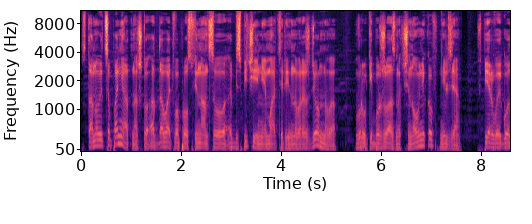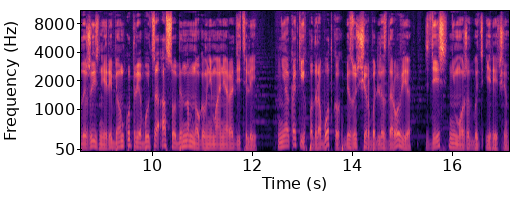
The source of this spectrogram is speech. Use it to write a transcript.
Становится понятно, что отдавать вопрос финансового обеспечения матери новорожденного в руки буржуазных чиновников нельзя. В первые годы жизни ребенку требуется особенно много внимания родителей – ни о каких подработках без ущерба для здоровья здесь не может быть и речи.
